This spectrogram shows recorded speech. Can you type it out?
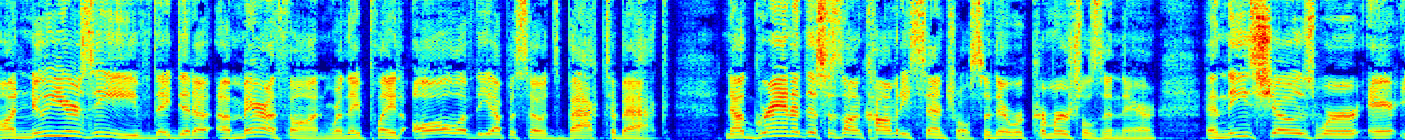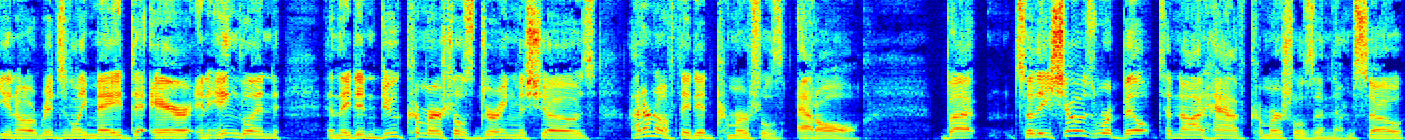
on New Year's Eve, they did a, a, marathon where they played all of the episodes back to back. Now, granted, this is on Comedy Central, so there were commercials in there, and these shows were, air, you know, originally made to air in England, and they didn't do commercials during the shows. I don't know if they did commercials at all, but so these shows were built to not have commercials in them. So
